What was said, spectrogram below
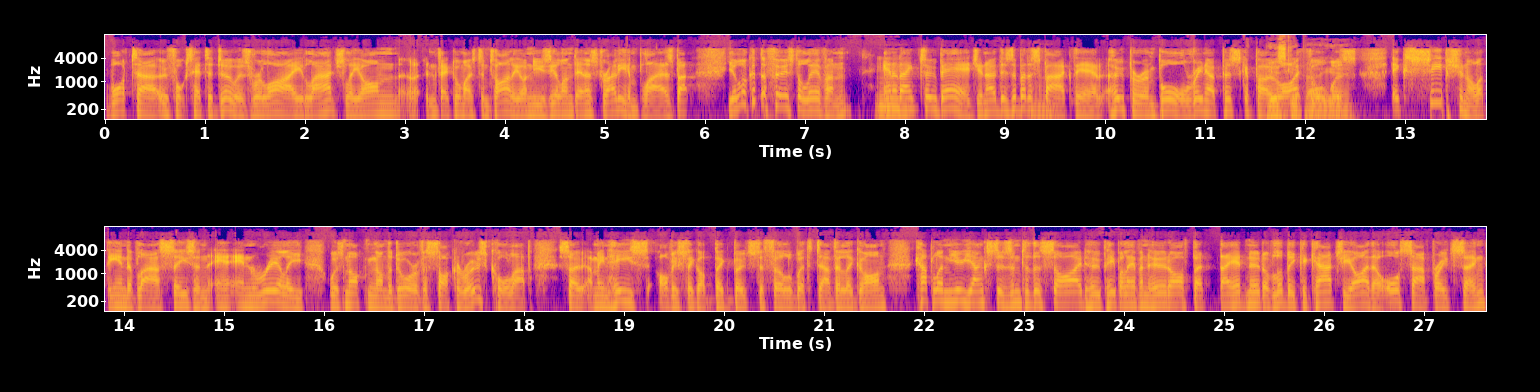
what uh, Ufuk's had to do is rely largely on, uh, in fact, almost entirely on New Zealand and Australian players. But you look at the first 11 mm. and it mm. ain't too bad. You know, there's a bit of spark there. Hooper and Ball, Reno Piscopo, Piscopo I thought yeah. was exceptional at the end of last season and, and really was knocking on the door of a Socceroos call up. So, I mean, he's obviously got big boots to fill with Davila gone. A couple of new youngsters into the side who people haven't heard of, but they hadn't heard of Libby Cacace either, or Sarpreet Singh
